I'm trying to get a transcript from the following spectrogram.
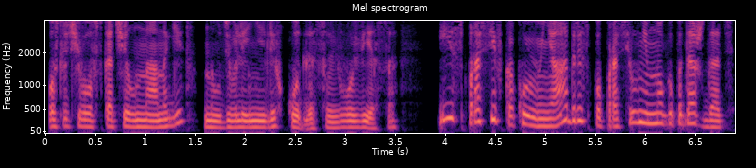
после чего вскочил на ноги, на удивление легко для своего веса, и, спросив, какой у меня адрес, попросил немного подождать.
